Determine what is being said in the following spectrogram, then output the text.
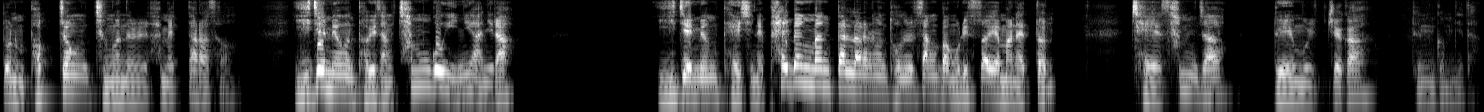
또는 법정 증언을 함에 따라서 이재명은 더 이상 참고인이 아니라 이재명 대신에 800만 달러라는 돈을 쌍방울이 써야만 했던 제3자 뇌물죄가 된 겁니다.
